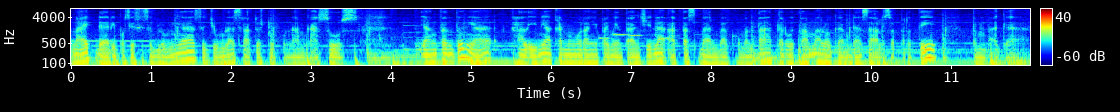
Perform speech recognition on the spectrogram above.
naik dari posisi sebelumnya sejumlah 126 kasus. Yang tentunya hal ini akan mengurangi permintaan Cina atas bahan baku mentah terutama logam dasar seperti tembaga.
